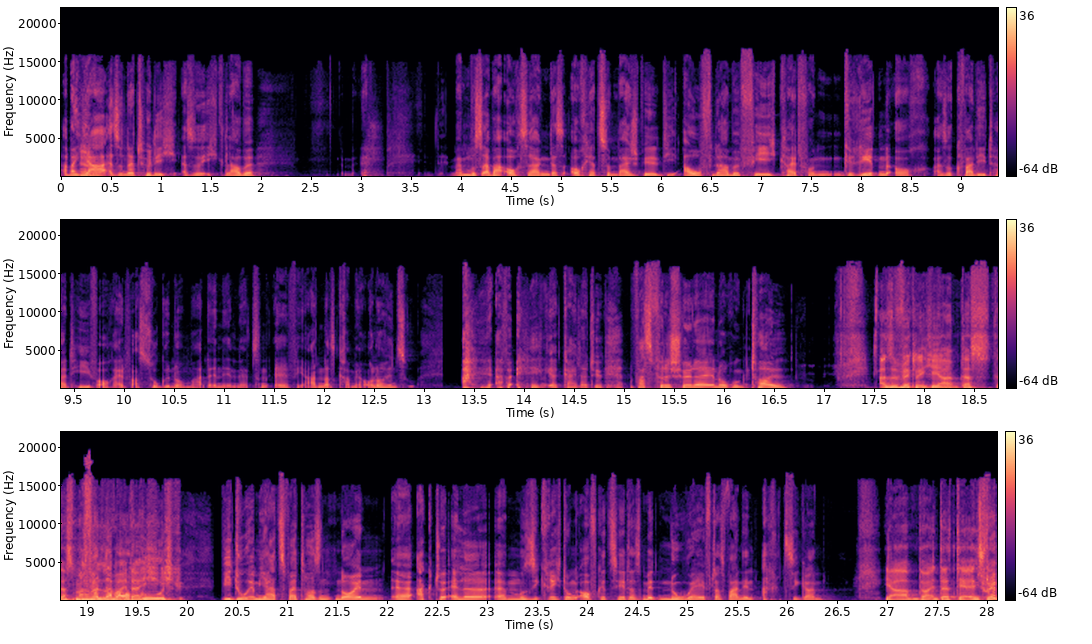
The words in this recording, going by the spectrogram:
Aber ja, also natürlich, also ich glaube, man muss aber auch sagen, dass auch ja zum Beispiel die Aufnahmefähigkeit von Geräten auch, also qualitativ auch etwas zugenommen hat in den letzten elf Jahren. Das kam ja auch noch hinzu. Aber ey, geiler Typ. Was für eine schöne Erinnerung. Toll. Also wirklich, ja, das, das Ich machen wir fand so aber weiter. auch gut, Ich, ich, wie du im Jahr 2009 äh, aktuelle äh, Musikrichtungen aufgezählt hast mit New Wave. Das war in den 80ern. Ja, der Gag ist ein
